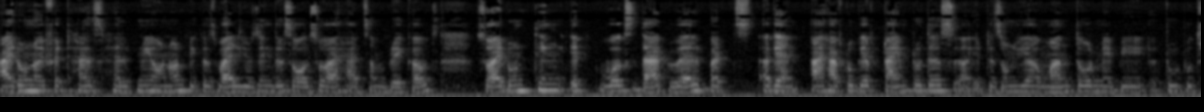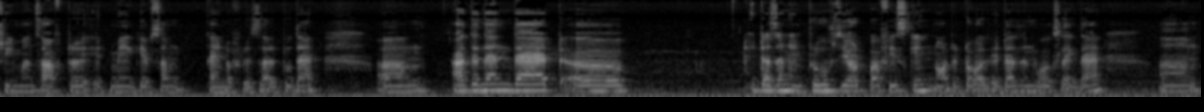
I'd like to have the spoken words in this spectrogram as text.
I don't know if it has helped me or not because while using this also I had some breakouts. So I don't think it works that well but again I have to give time to this. Uh, it is only a month or maybe two to three months after it may give some kind of result to that um, other than that uh, it doesn't improve your puffy skin not at all. It doesn't works like that. Um,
